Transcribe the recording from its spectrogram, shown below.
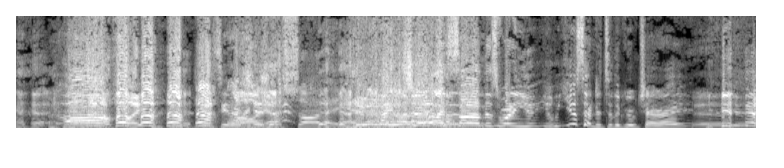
Oh, Fight. you see that Oh, shit? yeah. saw that. I, ju- I saw it this morning. You, you you sent it to the group chat, right? yeah.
